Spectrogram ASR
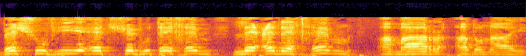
בשובי את שבותיכם לעיניכם, אמר אדוני.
